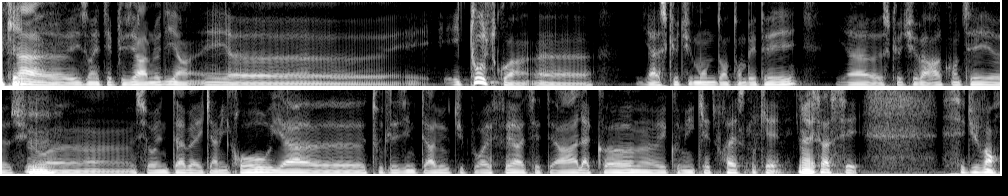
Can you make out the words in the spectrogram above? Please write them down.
ça euh, ils ont été plusieurs à me le dire. Hein. Euh, et, et, tous, quoi. Il y a ce que tu montes dans ton BP, il y a ce que tu vas raconter sur, mm. sur une table avec un micro, il y a toutes les interviews que tu pourrais faire, etc. La com, les communiqués de presse. Ok, ça, c'est c'est du vent.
